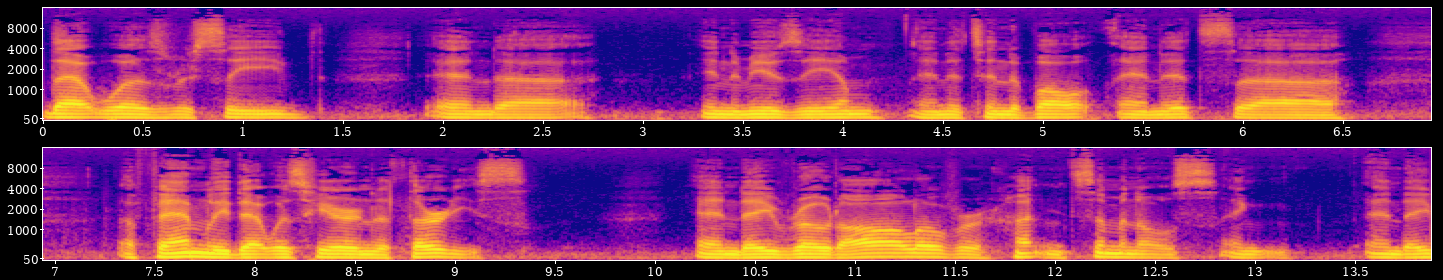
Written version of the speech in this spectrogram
that was received and uh, in the museum, and it's in the vault, and it's uh, a family that was here in the 30s, and they rode all over hunting Seminoles and and they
